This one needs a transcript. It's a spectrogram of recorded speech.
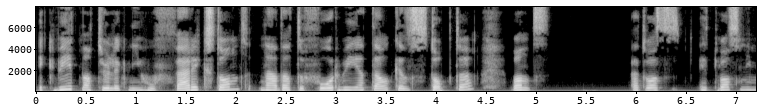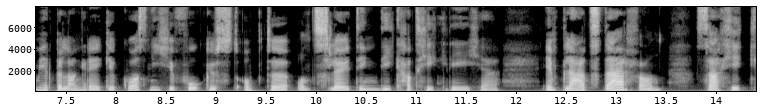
Ik weet natuurlijk niet hoe ver ik stond nadat de voorweeën telkens stopte, want het was, het was niet meer belangrijk. Ik was niet gefocust op de ontsluiting die ik had gekregen. In plaats daarvan zag ik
